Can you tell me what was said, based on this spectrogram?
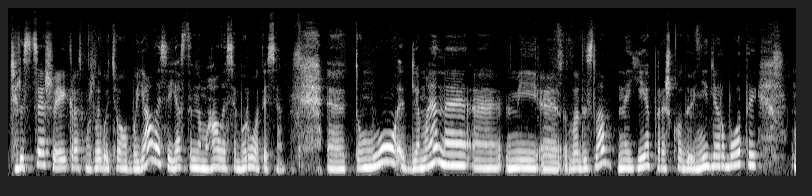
через це, що я якраз можливо цього боялася, я з цим намагалася боротися. Е, тому для мене е, мій е, Владислав не є перешкодою ні для роботи, е,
